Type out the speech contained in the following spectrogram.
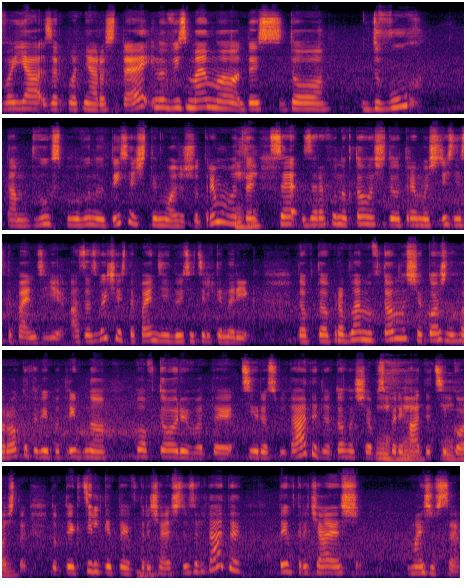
твоя зарплатня росте, і ми візьмемо десь до двох. Там двох з половиною тисяч ти можеш отримувати Мгм. це за рахунок того, що ти отримуєш різні стипендії. А зазвичай стипендії йдуться тільки на рік. Тобто проблема в тому, що кожного року тобі потрібно повторювати ці результати для того, щоб зберігати ці кошти. Тобто, як тільки ти втрачаєш результати, ти втрачаєш майже все.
